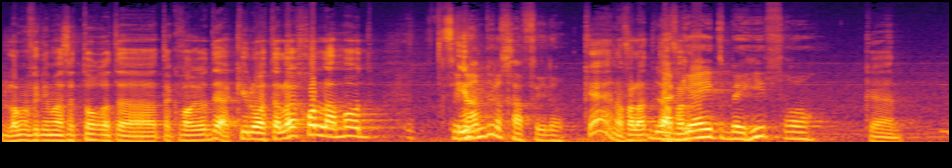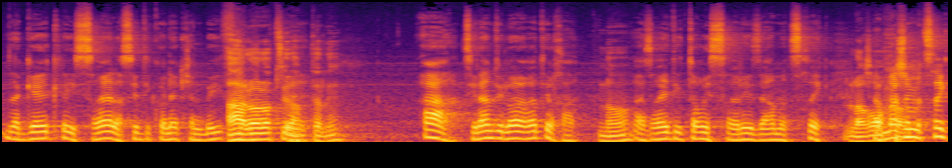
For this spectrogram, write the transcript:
לא מבינים מה זה תור, אתה, אתה כבר יודע. כאילו, אתה לא יכול לעמוד... צילמתי לך אפילו. כן, אבל... אבל... ל gate בהית'רו, כן. ל gate לישראל, עשיתי connection בהית'רו. אה, לא, לא צילמת לי. אה, צילמתי, לא הראיתי לך. נו. אז ראיתי תור ישראלי, זה היה מצחיק. לרוחב. עכשיו, מה שמצחיק,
